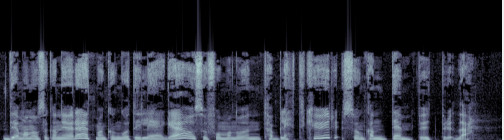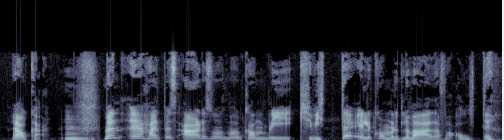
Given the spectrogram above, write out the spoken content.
Det man også kan gjøre, er at man kan gå til lege, og så får man en tablettkur som kan dempe utbruddet. Ja, ok. Men eh, herpes, er det sånn at man kan bli kvitt det, eller kommer det til å være der for alltid?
